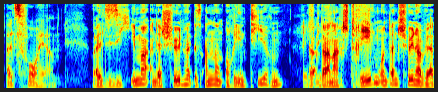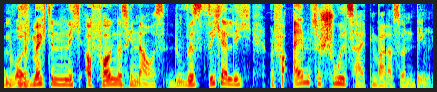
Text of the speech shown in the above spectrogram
als vorher? Weil sie sich immer an der Schönheit des anderen orientieren, da, danach streben und dann schöner werden Ich wollen. möchte nämlich auf Folgendes hinaus. Du wirst sicherlich, und vor allem zu Schulzeiten war das so ein Ding.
